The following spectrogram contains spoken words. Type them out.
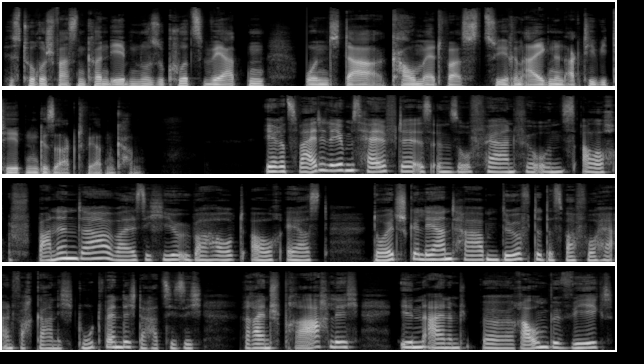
historisch fassen können, eben nur so kurz werten und da kaum etwas zu ihren eigenen Aktivitäten gesagt werden kann. Ihre zweite Lebenshälfte ist insofern für uns auch spannender, weil sie hier überhaupt auch erst Deutsch gelernt haben dürfte. Das war vorher einfach gar nicht notwendig. Da hat sie sich rein sprachlich in einem äh, Raum bewegt,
